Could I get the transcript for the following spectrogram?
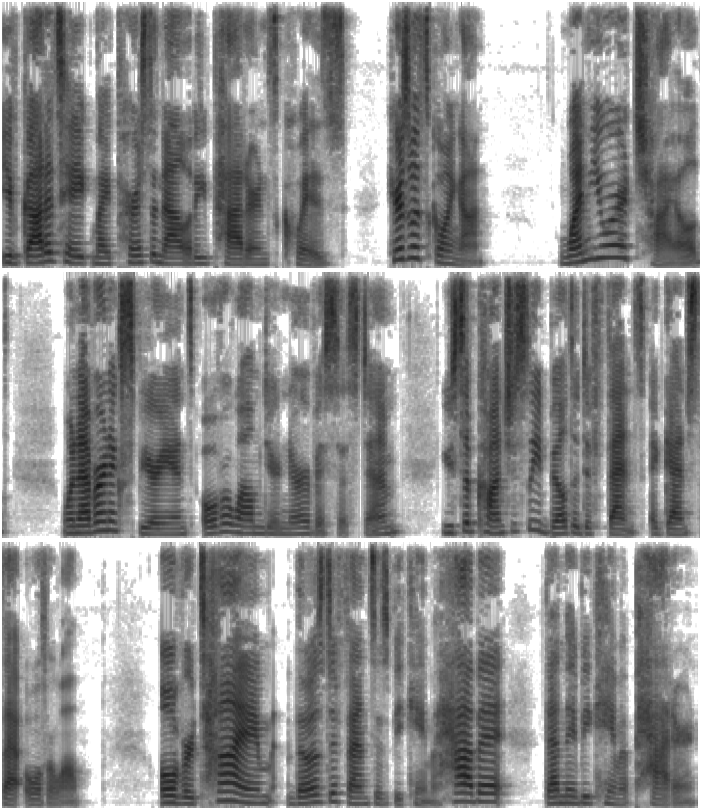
You've got to take my personality patterns quiz. Here's what's going on. When you were a child, whenever an experience overwhelmed your nervous system, you subconsciously built a defense against that overwhelm. Over time, those defenses became a habit, then they became a pattern.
